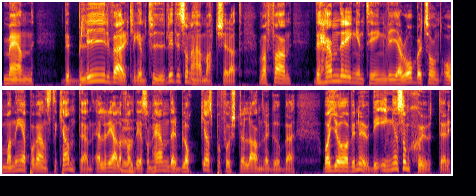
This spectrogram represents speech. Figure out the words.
Men det blir verkligen tydligt i sådana här matcher att vad fan, det händer ingenting via Robertson och Mané på vänsterkanten, eller i alla fall det som händer blockas på första eller andra gubbe. Vad gör vi nu? Det är ingen som skjuter,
